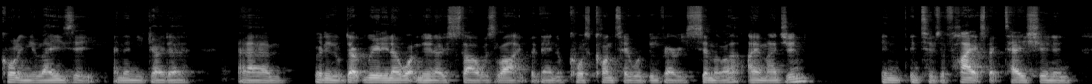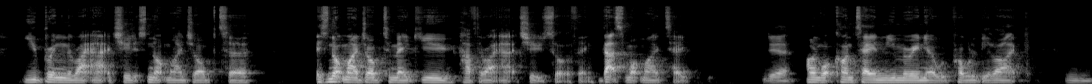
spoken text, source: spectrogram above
calling you lazy. And then you go to, um, really don't really know what Nuno's style was like. But then, of course, Conte would be very similar, I imagine, in, in terms of high expectation and you bring the right attitude. It's not my job to, it's not my job to make you have the right attitude, sort of thing. That's what my take. Yeah. On what Conte and new Mourinho would probably be like. Mm,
